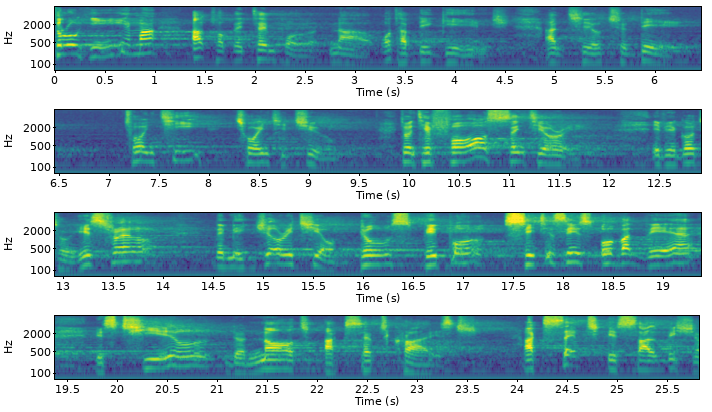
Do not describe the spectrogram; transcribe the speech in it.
throw him out of the temple. Now, what have they gained? until today 2022 24th century if you go to Israel the majority of those people citizens over there they still do not accept Christ accept his salvation,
